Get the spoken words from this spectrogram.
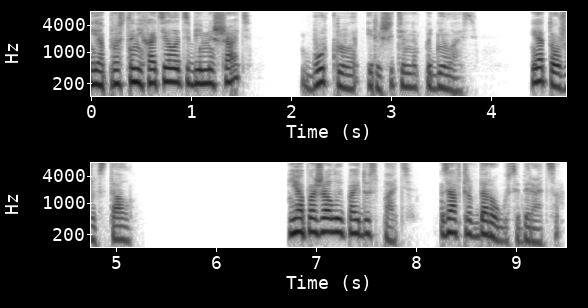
«Я просто не хотела тебе мешать», — буркнула и решительно поднялась. Я тоже встал. «Я, пожалуй, пойду спать. Завтра в дорогу собираться.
